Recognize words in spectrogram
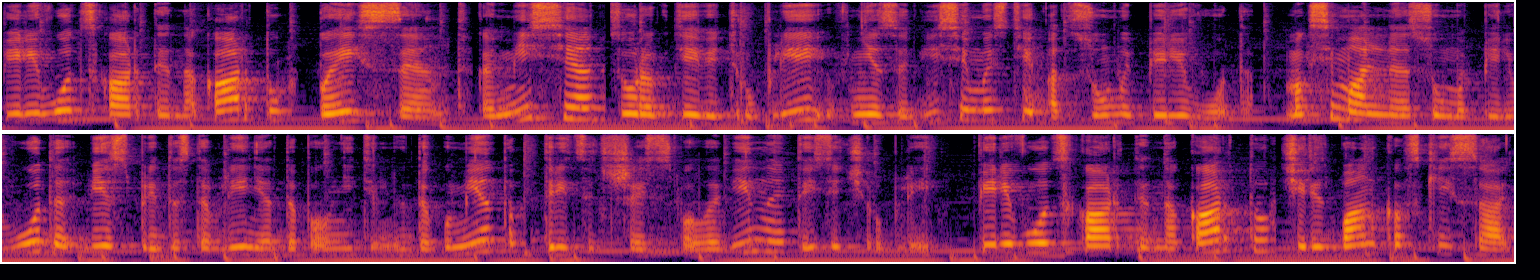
Перевод с карты на карту PaySend. Комиссия 49 рублей вне зависимости от суммы перевода. Максимальная сумма перевода без предоставления дополнительных документов 36,5 тысяч рублей. Перевод с карты на карту через банковский сайт.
